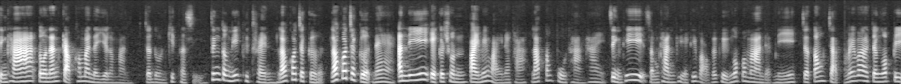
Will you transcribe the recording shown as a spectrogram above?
สินค้าตัวนั้นกลับเข้ามาในเยอรมันจะโดนคิดภาษี ซึ่งตรงนี้คือเทรนด์แล้วก็จะเกิดแล้วก็จะเกิดแน่ อันนี้เอกชนไปไม่ไหวนะคะ รัฐต้องปูทางให้ สิ่งที่สำคัญคืออย่างที่บอกก็คืองบประมาณแบบนี้จะต้องจัดไม่ว่าจะงบปี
